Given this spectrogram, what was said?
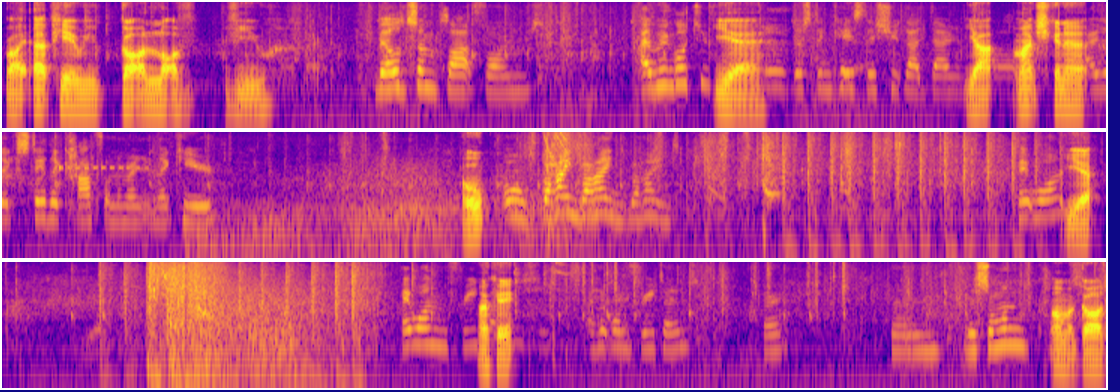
Right up here, we've got a lot of view. Build some platforms. I wouldn't go too far. Yeah. though, just in case they shoot that down. Yeah. I'm actually gonna. I like stay like half on the mountain, like here. Oh, Oh, behind, behind, behind. Hit one. yeah. Hit one three Okay. times. I hit one three times. Alright. Um, there's someone. Oh my god.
